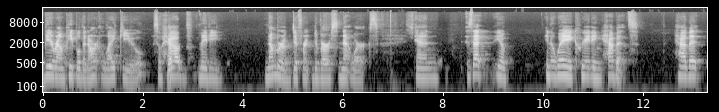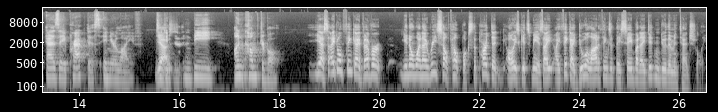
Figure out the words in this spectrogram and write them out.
be around people that aren't like you. So have yep. maybe number of different diverse networks. And is that, you know, in a way creating habits. Have it as a practice in your life to yes. do that and be uncomfortable. Yes i don't think i've ever you know when i read self-help books the part that always gets me is I, I think i do a lot of things that they say but i didn't do them intentionally.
